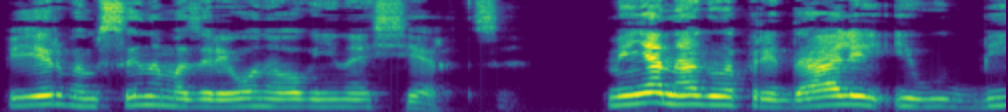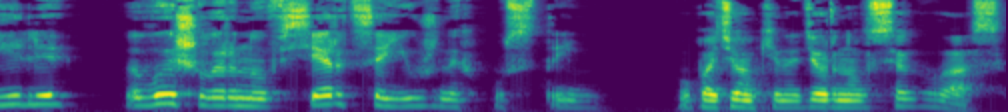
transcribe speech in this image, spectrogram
первым сыном Азариона Огненное Сердце. Меня нагло предали и убили, вышвырнув сердце южных пустынь. У Потемкина дернулся глаз.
